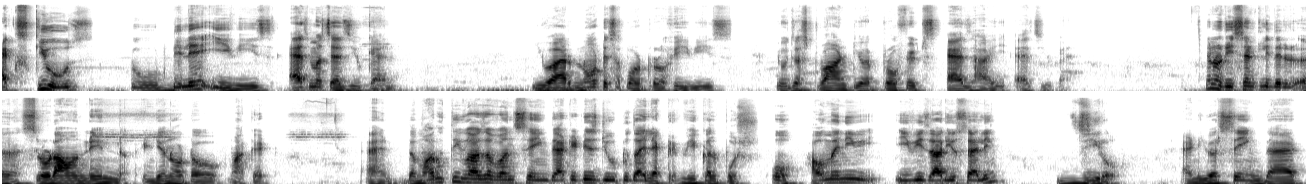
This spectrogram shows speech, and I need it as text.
excuse to delay evs as much as you can. You are not a supporter of evs you just want your profits as high as you can. You know recently there uh, slowdown in indian auto market and the Maruti was the one saying that it is due to the electric vehicle push. Oh, how many EVs are you selling? Zero. And you are saying that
